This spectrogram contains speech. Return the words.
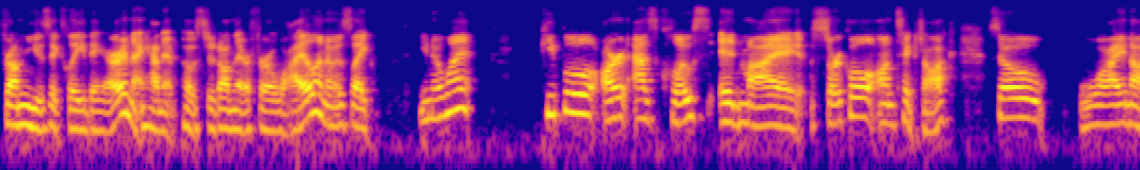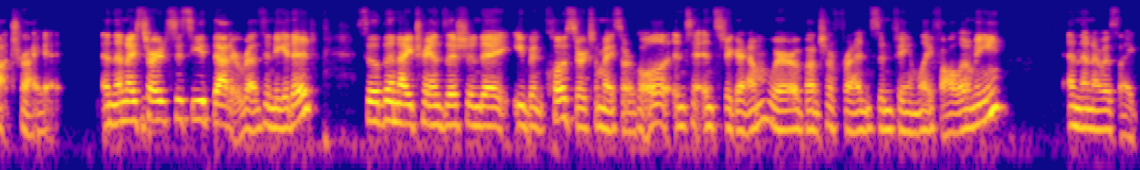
from Musical.ly there and I hadn't posted on there for a while. And I was like, you know what? People aren't as close in my circle on TikTok. So why not try it? And then I started to see that it resonated. So then I transitioned it even closer to my circle into Instagram, where a bunch of friends and family follow me. And then I was like,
